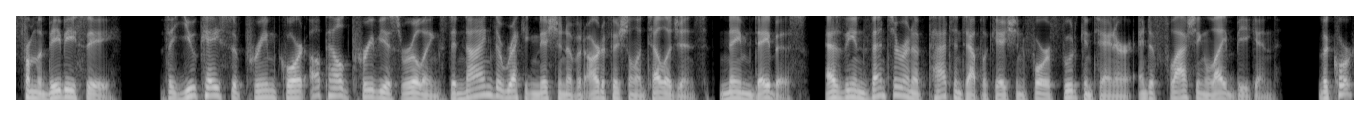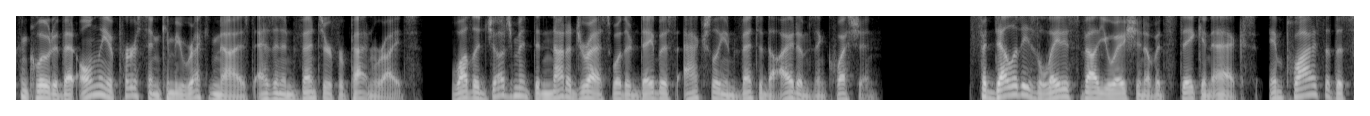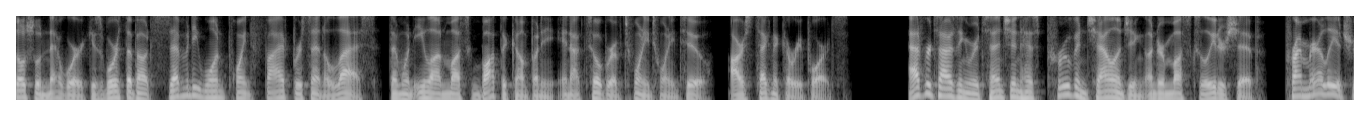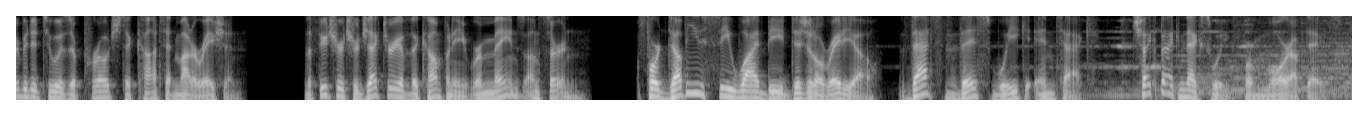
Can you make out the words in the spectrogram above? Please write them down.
From the BBC, the UK Supreme Court upheld previous rulings denying the recognition of an artificial intelligence named Dabus as the inventor in a patent application for a food container and a flashing light beacon. The court concluded that only a person can be recognized as an inventor for patent rights, while the judgment did not address whether Dabus actually invented the items in question. Fidelity's latest valuation of its stake in X implies that the social network is worth about 71.5% less than when Elon Musk bought the company in October of 2022, Ars Technica reports. Advertising retention has proven challenging under Musk's leadership, primarily attributed to his approach to content moderation. The future trajectory of the company remains uncertain. For WCYB Digital Radio, that's This Week in Tech. Check back next week for more updates.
